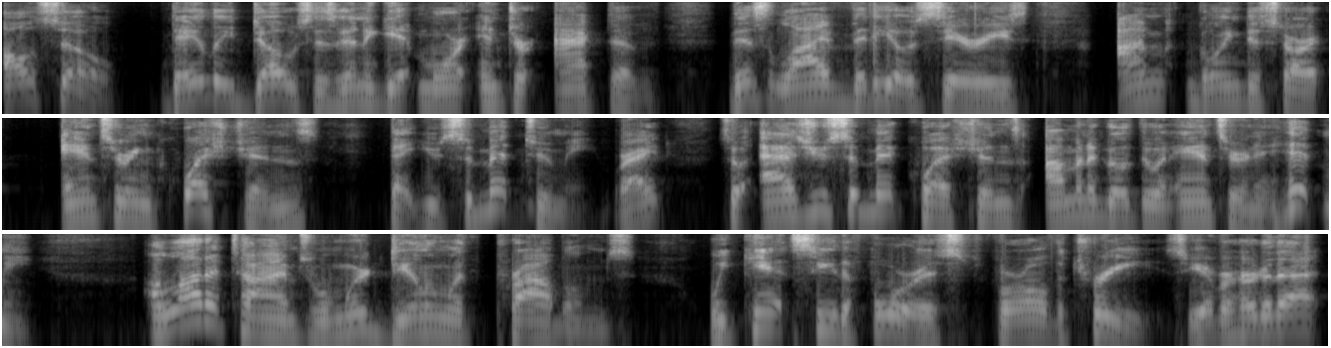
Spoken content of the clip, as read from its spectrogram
Also, Daily Dose is going to get more interactive. This live video series, I'm going to start answering questions that you submit to me, right? So as you submit questions, I'm going to go through an answer and it hit me. A lot of times when we're dealing with problems, we can't see the forest for all the trees. You ever heard of that?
